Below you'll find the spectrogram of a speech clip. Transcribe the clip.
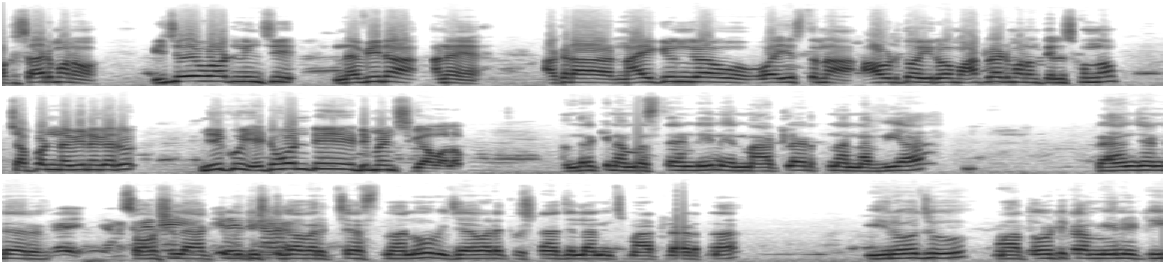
ఒకసారి మనం విజయవాడ నుంచి నవీన అనే అక్కడ నాయకంగా వహిస్తున్న ఆవిడతో ఈరోజు మాట్లాడి మనం తెలుసుకుందాం. చెప్పండి నవీన గారు మీకు ఎటువంటి డిమాండ్స్ కావాలా? అందరికీ నమస్తే అండి. నేను మాట్లాడుతున్నా నవ్య ట్రాన్స్జెండర్ సోషల్ యాక్టివిటిస్ట్గా వర్క్ చేస్తున్నాను. విజయవాడ కృష్ణా జిల్లా నుంచి మాట్లాడుతున్నా. ఈరోజు మా తోటి కమ్యూనిటీ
